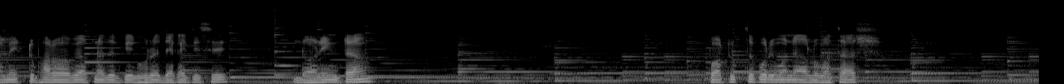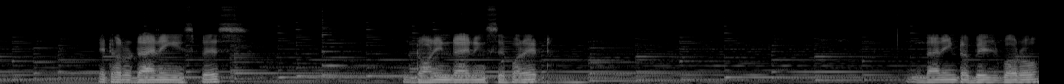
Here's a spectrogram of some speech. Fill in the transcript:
আমি একটু ভালোভাবে আপনাদেরকে ঘুরে দেখাইতেছি। ড্রয়িংটা। পর্যাপ্ত পরিমাণে আলো বাতাস। এটা হলো dining space. Drawing, dining separate. ডাইনিংটা বেশ বড়।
